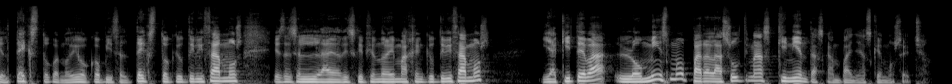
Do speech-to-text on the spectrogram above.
el texto, cuando digo copy es el texto que utilizamos, esta es la descripción de la imagen que utilizamos. Y aquí te va lo mismo para las últimas 500 campañas que hemos hecho.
